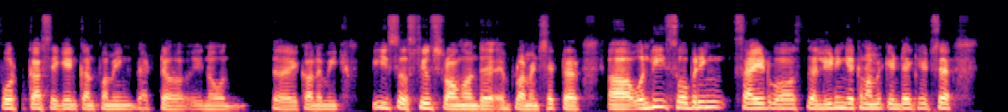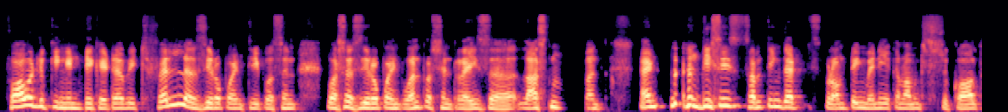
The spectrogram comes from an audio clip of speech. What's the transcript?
forecast, again confirming that you know the economy is uh, still strong on the employment sector. Uh, only sobering side was the leading economic index. It's a forward-looking indicator which fell 0.3% versus 0.1% rise uh, last month. And this is something that's prompting many economists to call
